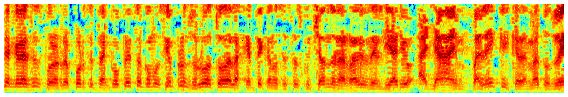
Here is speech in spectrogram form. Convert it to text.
Gracias por el reporte tan completo. Como siempre, un saludo a toda la gente que nos está escuchando en la radio del diario allá en Palenque y que además nos ve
